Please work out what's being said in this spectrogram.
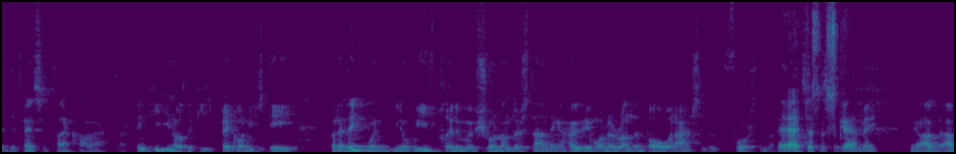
a defensive tackle. I, I think he, you know like he's big on his day. But I think when you know we've played him, we've shown understanding of how they want to run the ball and actually we've forced them. Yeah, it doesn't scare me. You know, I, I,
